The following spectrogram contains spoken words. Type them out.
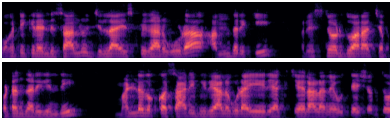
ఒకటికి రెండు సార్లు జిల్లా ఎస్పీ గారు కూడా అందరికీ ప్రెస్ నోట్ ద్వారా చెప్పడం జరిగింది. మళ్ళీ ఒక్కసారి మిర్యాలగూడ ఏరియాకి చేరాలనే ఉద్దేశంతో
